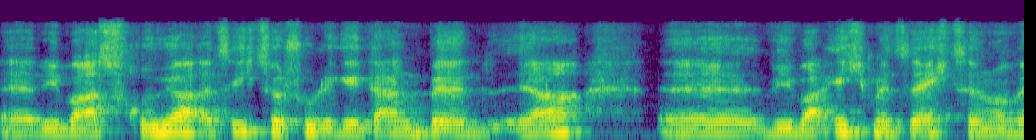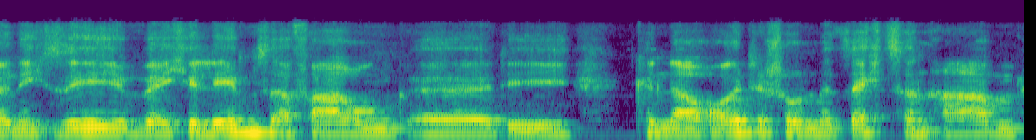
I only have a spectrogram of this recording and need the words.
äh, wie war es früher, als ich zur Schule gegangen bin, ja, wie war ich mit 16 und wenn ich sehe, welche Lebenserfahrung die Kinder heute schon mit 16 haben.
